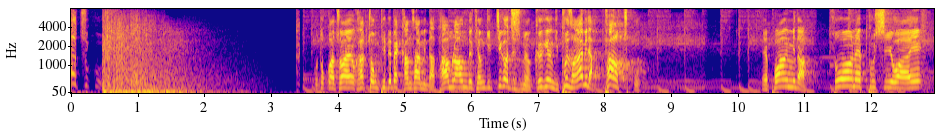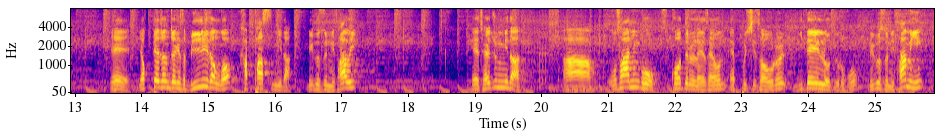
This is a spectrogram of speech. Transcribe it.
파워축구. 구독과 좋아요 각종 피드백 감사합니다. 다음 라운드 경기 찍어주시면 그 경기 분석합니다. 파워 축구. 예 포항입니다. 수원FC와의 예 역대 전적에서 밀리던 거 갚았습니다. 리그 순위 4위. 예 제주입니다. 아 오산고 스쿼드를 내세운 FC 서울을 2대1로 누르고 리그 순위 3위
